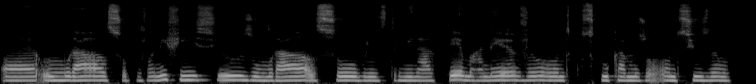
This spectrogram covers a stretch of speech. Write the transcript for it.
uh, um mural sobre os lanifícios, um mural sobre determinado tema, a neve, onde se colocamos, onde se usam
